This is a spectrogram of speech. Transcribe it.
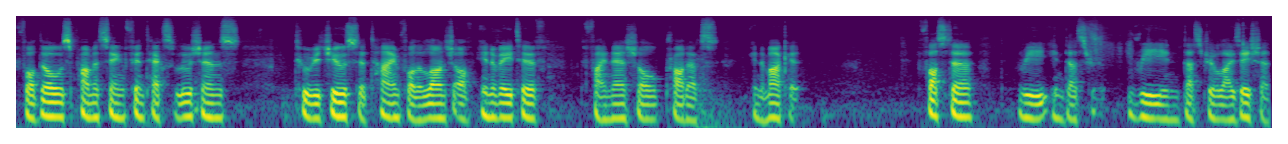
for those promising FinTech solutions to reduce the time for the launch of innovative financial products in the market foster reindustrialization.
